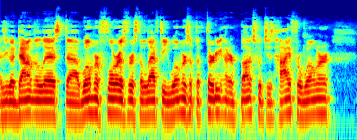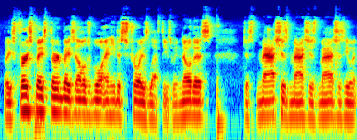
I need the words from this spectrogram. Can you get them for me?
As you go down the list, uh, Wilmer Flores versus the lefty. Wilmer's up to 3,800 bucks, which is high for Wilmer, but he's first base, third base eligible, and he destroys lefties. We know this. Just mashes, mashes, mashes. He went.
